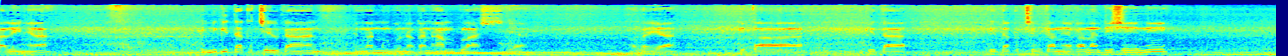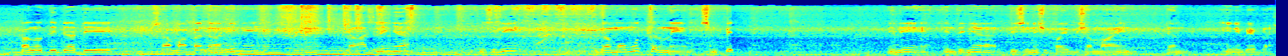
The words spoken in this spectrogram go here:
kalinya ini kita kecilkan dengan menggunakan amplas ya. Oke ya? Kita kita kita kecilkan ya. Karena di sini kalau tidak disamakan dengan ini yang aslinya di sini nggak mau muter nih sempit. Ini intinya di sini supaya bisa main dan ini bebas.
